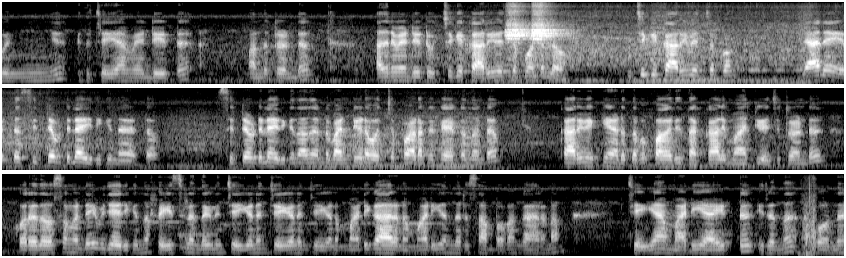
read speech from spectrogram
കുഞ്ഞ് ഇത് ചെയ്യാൻ വേണ്ടിയിട്ട് വന്നിട്ടുണ്ട്. അതിന് വേണ്ടിയിട്ട് ഉച്ചയ്ക്ക് കറി വെച്ചപ്പോൾ ഉണ്ടല്ലോ ഉച്ചയ്ക്ക് കറി വെച്ചപ്പം ഞാൻ ഇവിടെ സിറ്റ് ഔട്ടിലാണ് ഇരിക്കുന്നത് കേട്ടോ. സിറ്റ് ഔട്ടിലാണ് ഇരിക്കുന്നത് അതുകൊണ്ട് വണ്ടിയുടെ ഒച്ചപ്പാടൊക്കെ കേൾക്കുന്നുണ്ട്. കറി വെക്കാൻ അടുത്തപ്പോൾ പകുതി തക്കാളി മാറ്റി വെച്ചിട്ടുണ്ട്. കുറേ ദിവസം കൊണ്ടേ വിചാരിക്കുന്നു ഫേസിൽ എന്തെങ്കിലും ചെയ്യണം ചെയ്യണം ചെയ്യണം. മടി കാരണം മടി എന്നൊരു സംഭവം കാരണം ചെയ്യാൻ മടിയായിട്ട് ഇരുന്ന് അപ്പോൾ ഒന്ന്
